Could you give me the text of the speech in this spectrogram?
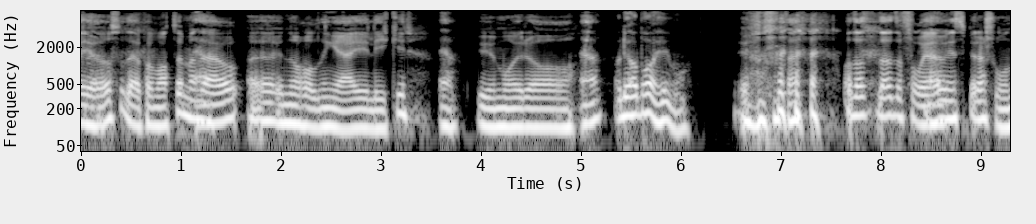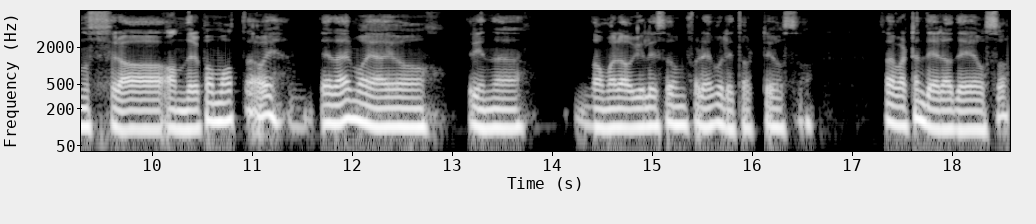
jeg gjør også det, på en måte, men Ja. det er jo eh, underholdning jeg liker. Ja. Humor og ja. Og du har bra humor. Og da, da, får jeg jo inspirasjon fra andre, på en måte. Oi, det der må jeg jo Trine dama lage, liksom, for det var litt artig også. Så jeg har vært en del av det også.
